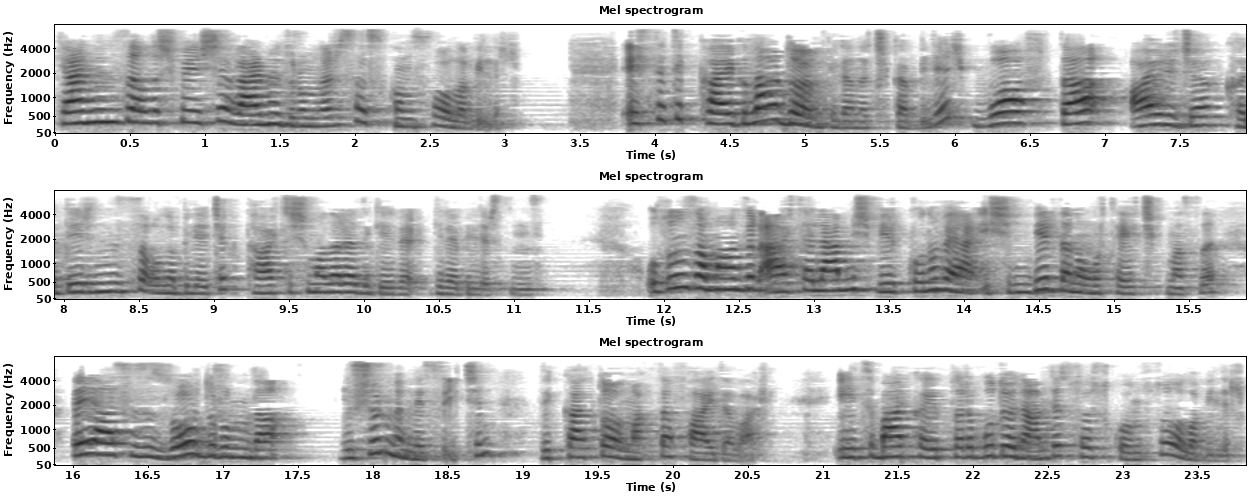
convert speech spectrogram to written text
kendinizi alışverişe verme durumları söz konusu olabilir. Estetik kaygılar da ön plana çıkabilir. Bu hafta ayrıca kaderinizde olabilecek tartışmalara da gire, girebilirsiniz. Uzun zamandır ertelenmiş bir konu veya işin birden ortaya çıkması veya sizi zor durumda düşürmemesi için dikkatli olmakta fayda var. İtibar kayıpları bu dönemde söz konusu olabilir.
